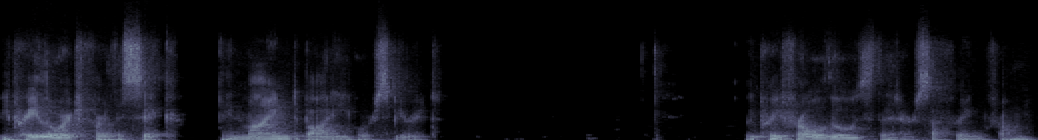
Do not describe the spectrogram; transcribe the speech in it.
We pray, Lord, for the sick in mind, body, or spirit. We pray for all those that are suffering from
